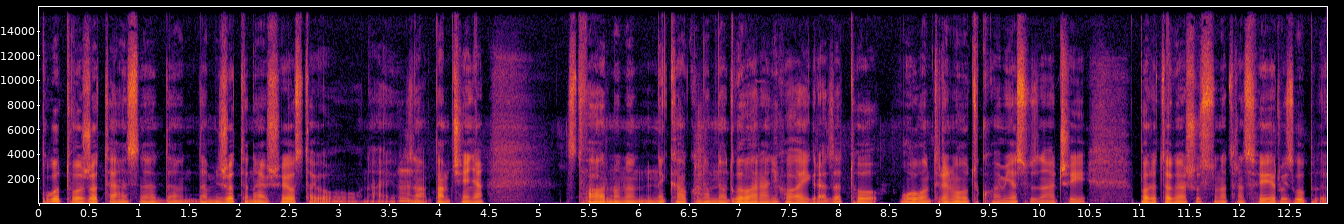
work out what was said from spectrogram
pogotovo Žota, ja mislim da, da mi Žota najviše ostaju onaj mm. znak pamćenja, stvarno nam, nekako nam ne odgovara njihova igra, zato u ovom trenutku kojem jesu, znači, pored toga što su na transferu izgubili,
